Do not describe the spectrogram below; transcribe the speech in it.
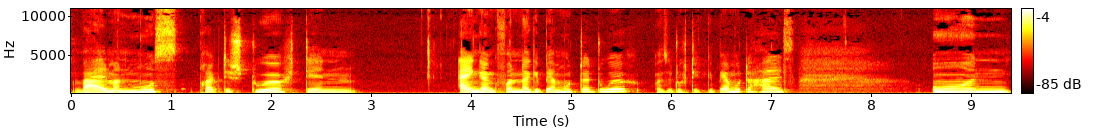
weil man muss praktisch durch den Eingang von der Gebärmutter durch, also durch den Gebärmutterhals und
